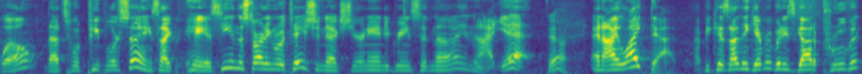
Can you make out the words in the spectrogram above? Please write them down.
Well, that's what people are saying. It's like, hey, is he in the starting rotation next year? And Andy Green said, no, not yet. Yeah. And I like that because I think everybody's got to prove it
